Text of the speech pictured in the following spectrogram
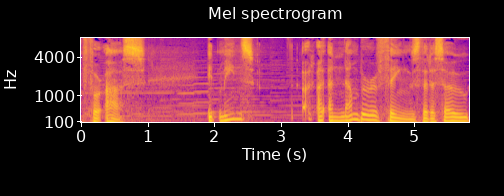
for us, it means a, a number of things that are so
